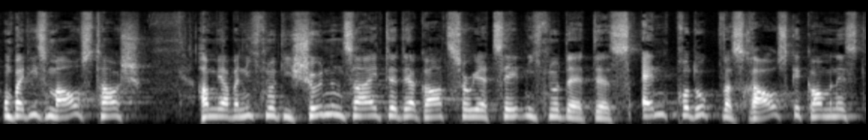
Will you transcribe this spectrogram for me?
Und bei diesem Austausch haben wir aber nicht nur die schönen Seite der God Story erzählt, nicht nur das Endprodukt, was rausgekommen ist,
